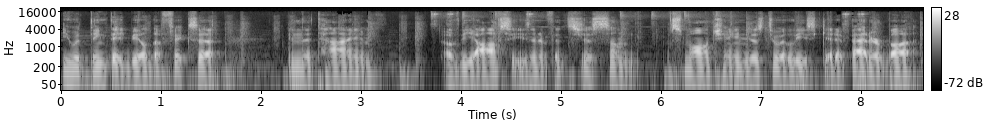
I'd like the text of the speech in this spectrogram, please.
You would think they'd be able to fix it in the time of the off season if it's just some small changes to at least get it better. But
